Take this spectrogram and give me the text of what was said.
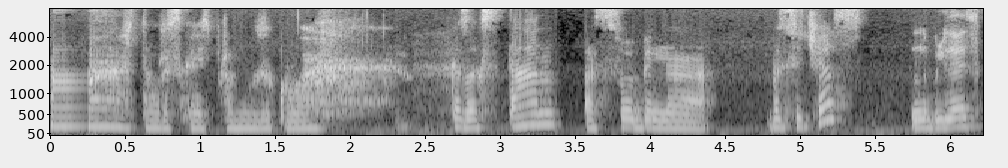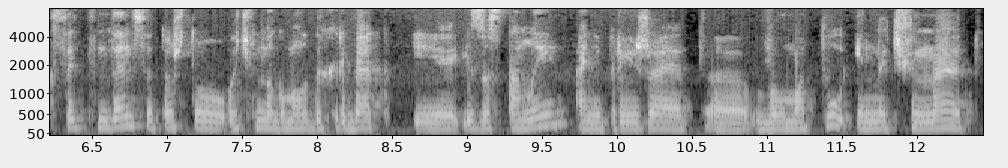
А, что рассказать про музыку? Казахстан, особенно вот сейчас наблюдается, кстати, тенденция то, что очень много молодых ребят и из Астаны, они приезжают э, в Алмату и начинают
